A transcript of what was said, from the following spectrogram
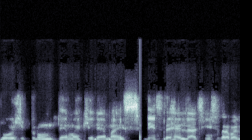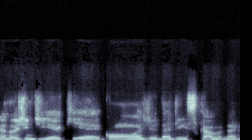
hoje para um tema que ele é mais dentro da realidade que a gente está trabalhando hoje em dia, que é com agilidade em escala, né?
